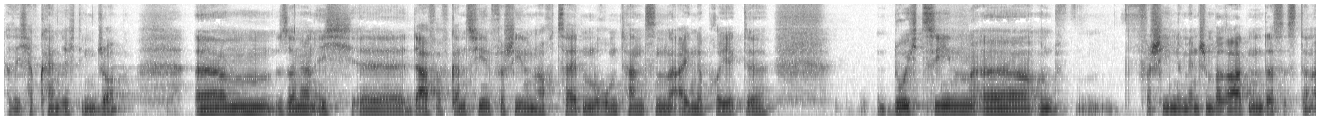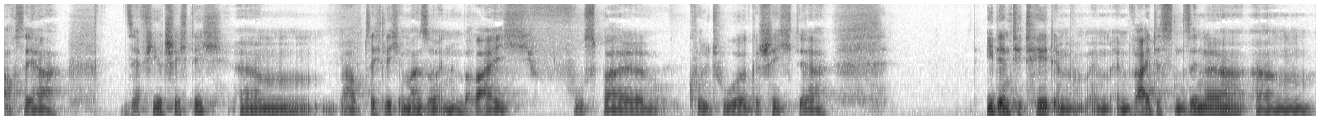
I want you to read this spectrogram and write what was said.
also ich habe keinen richtigen Job. Ähm, sondern ich äh, darf auf ganz vielen verschiedenen Hochzeiten rumtanzen, eigene Projekte durchziehen äh, und verschiedene Menschen beraten. Das ist dann auch sehr, sehr vielschichtig. Ähm, hauptsächlich immer so in dem Bereich Fußball, Kultur, Geschichte, Identität im, im, im weitesten Sinne. Ähm,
